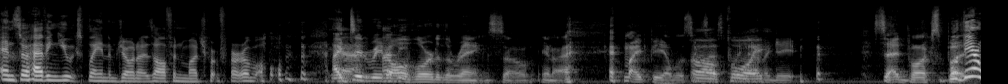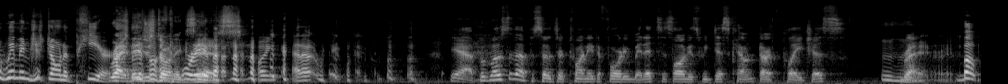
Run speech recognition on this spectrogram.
And so having you explain them, Jonah, is often much preferable. I did read I all mean- of Lord of the Rings, so you know I might be able to Oh, successfully boy. navigate said books. But well, their women just don't appear. Right, so they just have don't to worry exist. about not knowing how to write women. Yeah, but most of the episodes are 20 to 40 minutes as long as we discount Darth Plagueis. right, right. But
